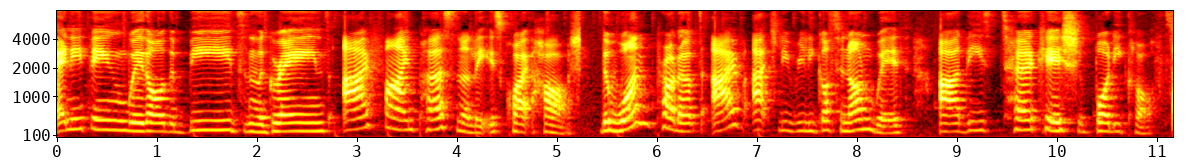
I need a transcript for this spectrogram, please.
anything with all the beads and the grains, I find personally is quite harsh. The one product I've actually really gotten on with are these Turkish body cloths.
